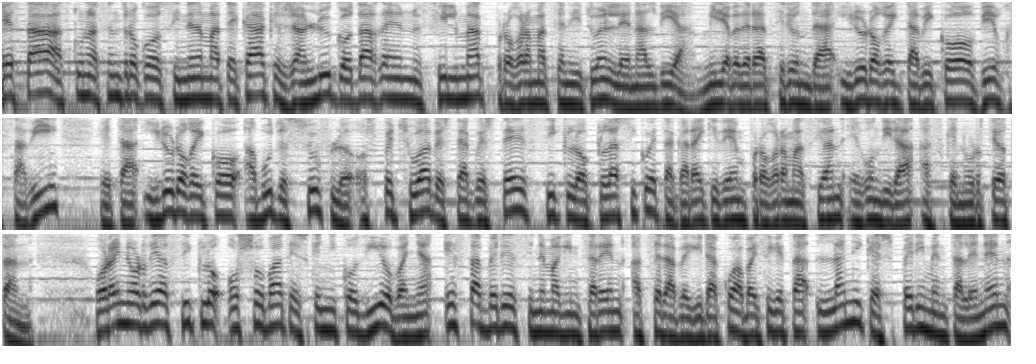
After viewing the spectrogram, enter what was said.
Ez da, azkuna zentroko zinematekak Jean-Luc Godarden filmak programatzen dituen lehenaldia. Mila bederatzerun da irurogeita biko Vivre Zabi eta irurogeiko Abu de Souffle ospetsua besteak beste ziklo klasiko eta garaikideen programazioan egon dira azken urteotan. Orain ordea ziklo oso bat eskeniko dio, baina ez da bere zinemagintzaren atzera begirakoa, baizik eta lanik esperimentalenen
